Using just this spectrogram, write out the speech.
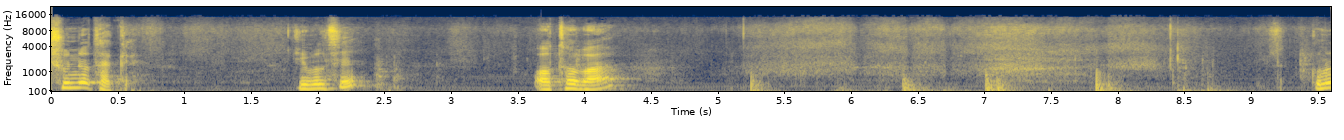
শূন্য থাকে, কি বলছি? অথবা কোনো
